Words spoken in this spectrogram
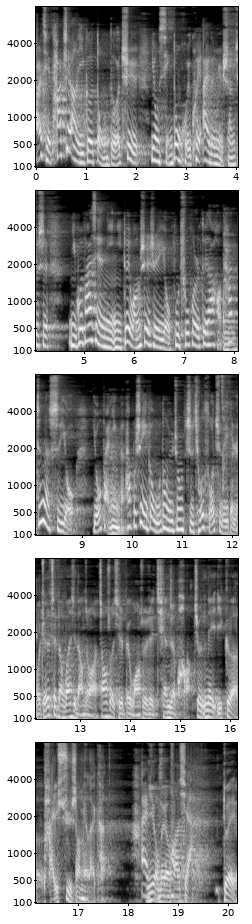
而且她这样一个懂得去用行动回馈爱的女生，就是你会发现你，你对王睡睡有付出或者对她好，她真的是有有反应的。她不是一个无动于衷、只求索取的一个人。我觉得这段关系当中啊，张硕其实被王睡睡牵着跑，就那一个排序上面来看，你有没有发现？对，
